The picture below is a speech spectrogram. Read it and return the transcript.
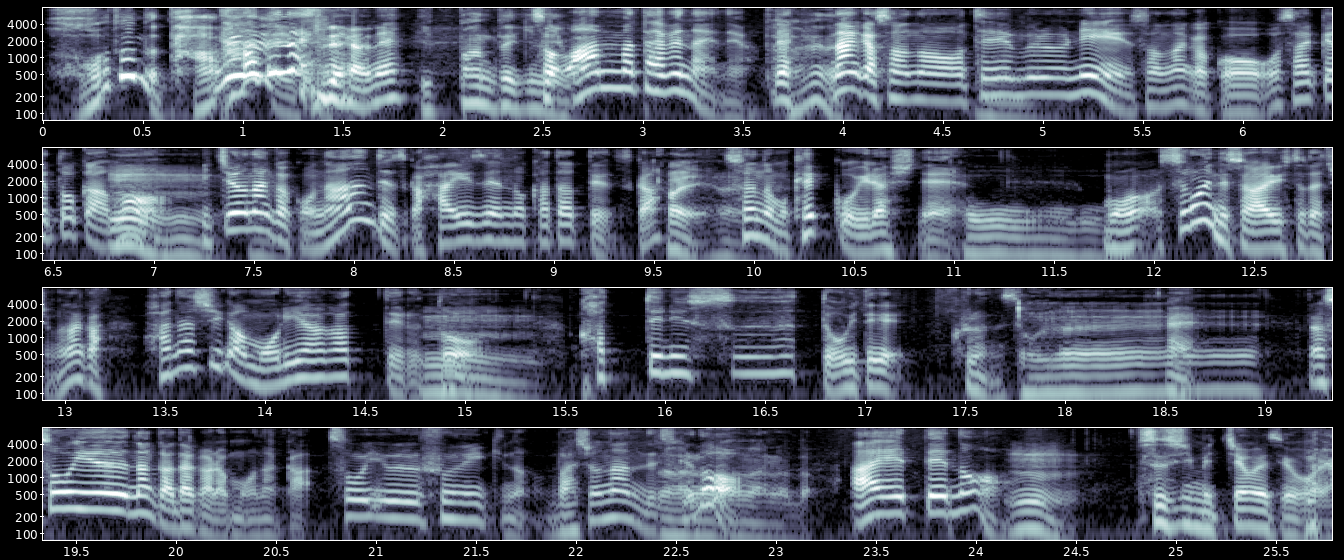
ほとんど食べないんだよね一般的に。そうあはんま食べないのよ。で食べない。なんかそのテーブルに、そのなんかこうお酒とかも、うんうん一応なんかこうなんていうんですか配膳の方っていうんですか、はいはい。そういうのも結構いらしてもうすごいんですよああいう人たちも。なんか話が盛り上がってると、うん。勝手にスーって置いてくるんですよ。だかへらそういうなんかだからもうなんかそういう雰囲気の場所なんでえすけどあえてのうん。寿司めっちゃうまいですよこれ。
